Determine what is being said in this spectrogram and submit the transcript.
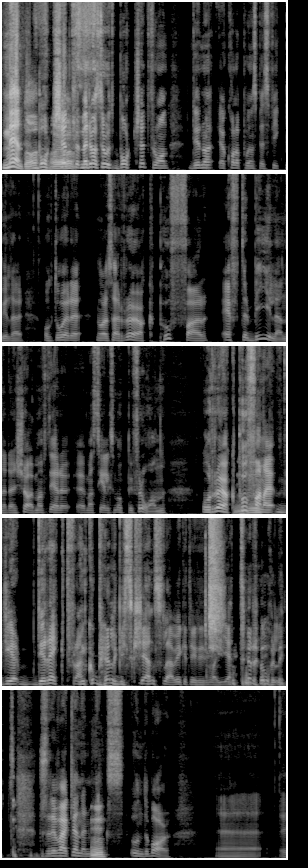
Men ja, bortsett, ja, men det var så roligt, bortsett från, det är några, jag kollar på en specifik bild här och då är det några så här rökpuffar efter bilen när den kör. Man ser, eh, man ser liksom uppifrån. Och rökpuffarna mm. ger direkt franco-belgisk känsla, vilket var jätteroligt. Så det är verkligen en mm. mix, mm. underbar. Eh,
